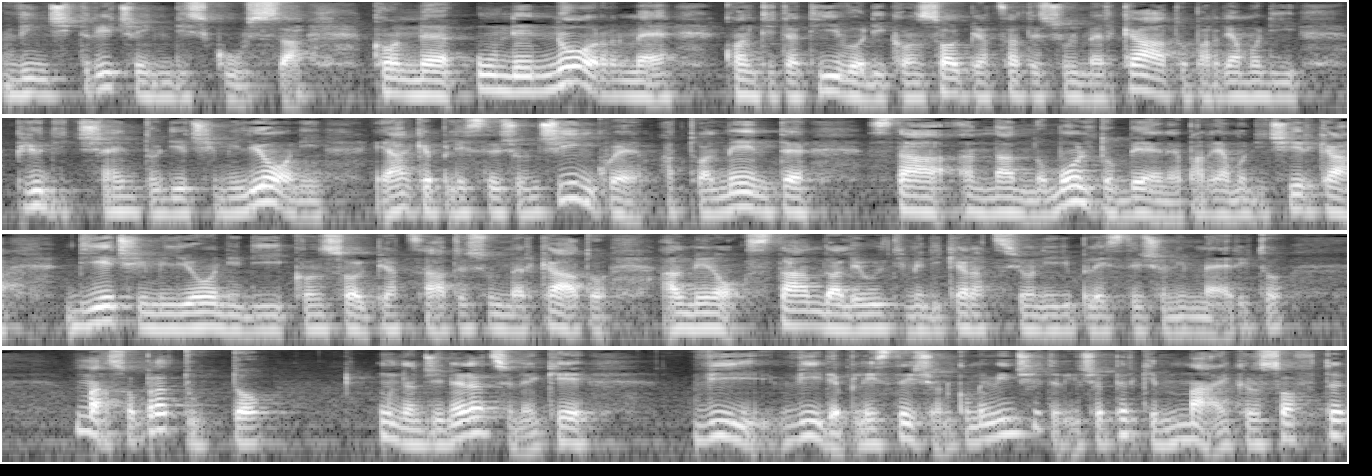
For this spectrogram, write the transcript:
vincitrice indiscussa, con un enorme quantitativo di console piazzate sul mercato, parliamo di più di 110 milioni e anche PlayStation 5 attualmente sta andando molto bene, parliamo di circa 10 milioni di console piazzate sul mercato, almeno stando alle ultime dichiarazioni di PlayStation in merito, ma soprattutto una generazione che vi vide PlayStation come vincitrice perché Microsoft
